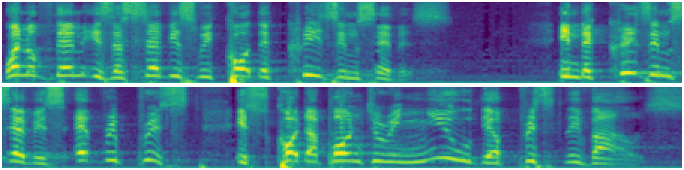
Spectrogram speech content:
One of them is a service we call the Chrism service. In the Chrism service, every priest is called upon to renew their priestly vows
